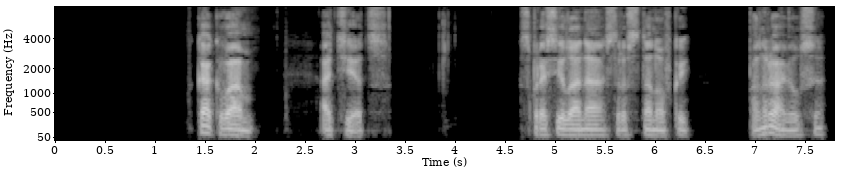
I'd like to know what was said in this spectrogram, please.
— Как вам, отец? — спросила она с расстановкой. — Понравился. —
